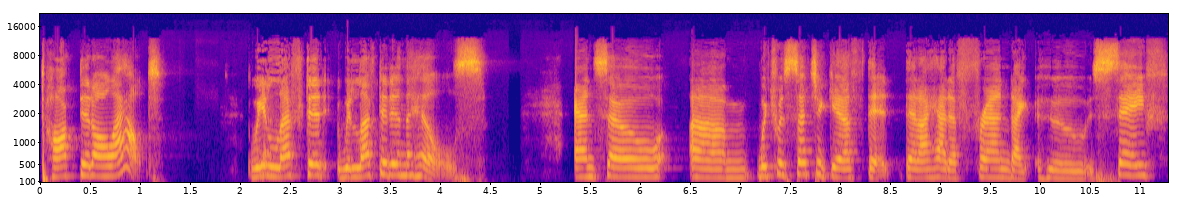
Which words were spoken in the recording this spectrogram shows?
talked it all out. We yeah. left it, we left it in the hills. And so um, which was such a gift that that I had a friend I, who was safe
